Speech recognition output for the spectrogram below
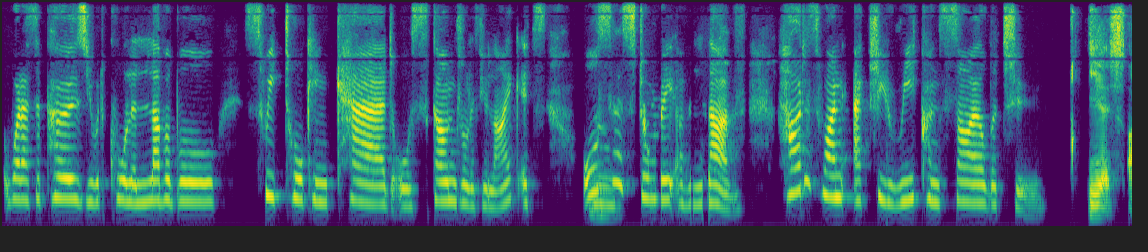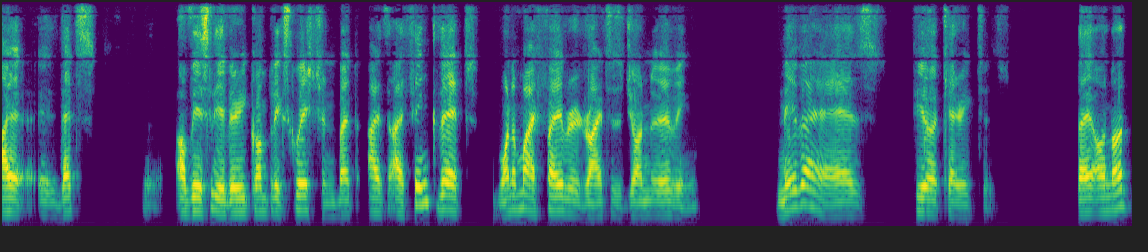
what I suppose you would call a lovable, sweet talking cad or scoundrel, if you like. It's also mm. a story of love. How does one actually reconcile the two? Yes, I, that's obviously a very complex question, but I, I think that one of my favorite writers, John Irving, never has pure characters. They are not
